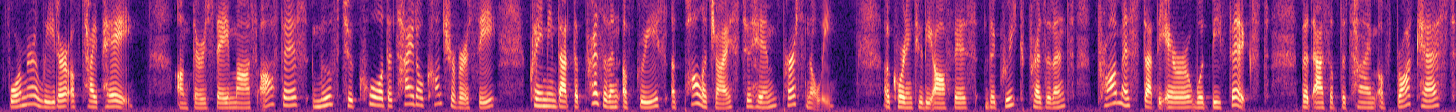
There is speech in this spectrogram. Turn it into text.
former leader of Taipei. On Thursday, Ma's office moved to cool the title controversy, claiming that the president of Greece apologized to him personally. According to the office, the Greek president promised that the error would be fixed, but as of the time of broadcast,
